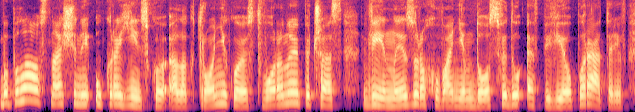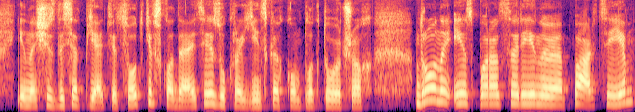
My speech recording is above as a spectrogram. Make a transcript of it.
БПЛА оснащений українською електронікою, створеною під час війни з урахуванням досвіду FPV-операторів, і на 65% складається із українських комплектуючих. Дрони із передсерійної партії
